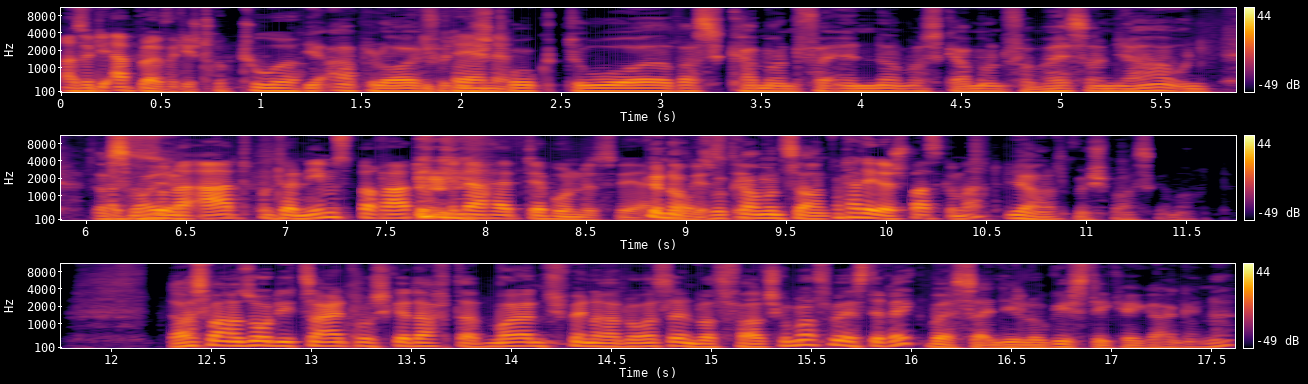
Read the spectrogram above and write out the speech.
Also die Abläufe, die Struktur. Die Abläufe, Die die. Struktur, was kann man verändern, was kann man verbessern, ja. Und das also war so ja, eine Art Unternehmensberatung innerhalb der Bundeswehr. genau, Logistik. so kann man sagen. Und hat dir das Spaß gemacht? Ja, hat mir Spaß gemacht. Das war so die Zeit, wo ich gedacht habe, Mann, Spinnrad, du hast irgendwas falsch gemacht, du wärst direkt besser in die Logistik gegangen. Ne?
